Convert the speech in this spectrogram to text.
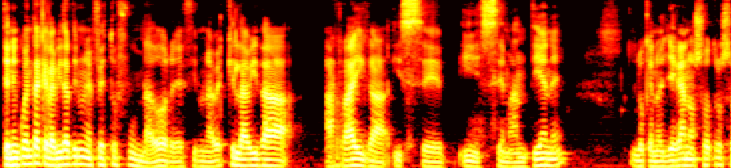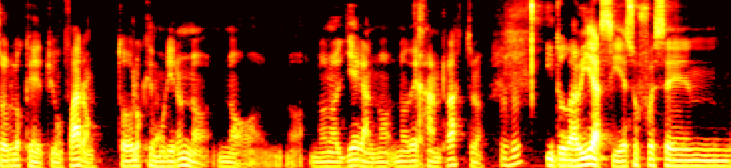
Ten en cuenta que la vida tiene un efecto fundador, es decir, una vez que la vida arraiga y se, y se mantiene, lo que nos llega a nosotros son los que triunfaron todos los que murieron no, no, no, nos llegan, no, dejan rastro. Y todavía, si esos fuesen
